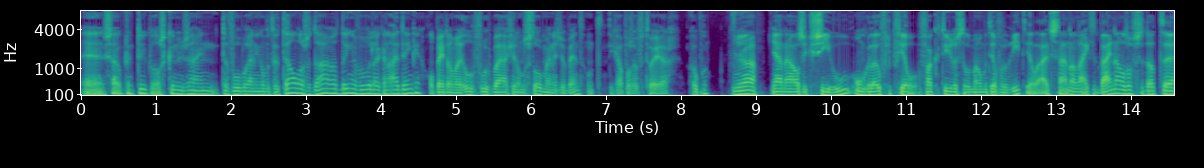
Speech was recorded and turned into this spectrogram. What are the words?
Uh, zou ook natuurlijk wel eens kunnen zijn ter voorbereiding op het hotel, als we daar wat dingen voor willen gaan uitdenken. Al ben je dan wel heel vroeg bij als je dan de store manager bent, want die gaat pas over twee jaar open. Ja, ja nou als ik zie hoe ongelooflijk veel vacatures er momenteel voor retail uitstaan, dan lijkt het bijna alsof ze dat uh,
